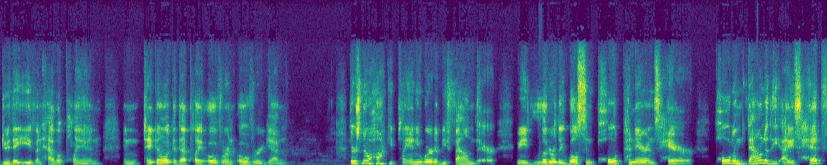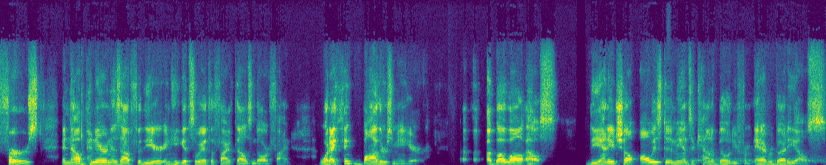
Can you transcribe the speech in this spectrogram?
do they even have a plan? And taking a look at that play over and over again, there's no hockey play anywhere to be found there. I mean, literally, Wilson pulled Panarin's hair, pulled him down to the ice head first, and now Panarin is out for the year and he gets away with a $5,000 fine. What I think bothers me here, above all else, the NHL always demands accountability from everybody else.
